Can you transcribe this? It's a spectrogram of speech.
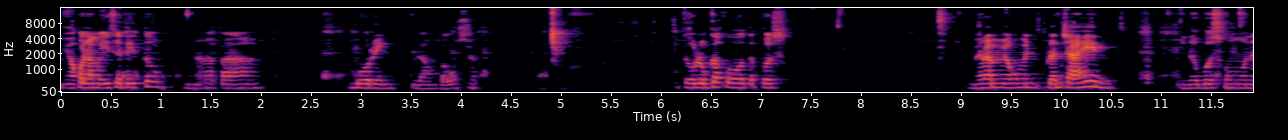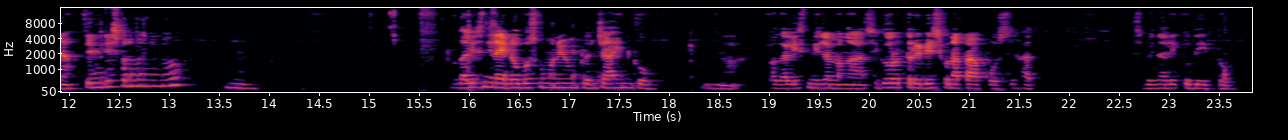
Yung ako lang mag-isa dito. Nakaka boring. Wala akong kausap. Tulog ako tapos marami ako man plantsahin. Inubos ko muna. Tindis pa naman yun, no? Hmm. Pag-alis nila, inubos ko muna yung plantsahin ko. Hmm. Pag-alis nila, mga, siguro 3 days ko natapos lahat. Tapos binalik ko dito.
